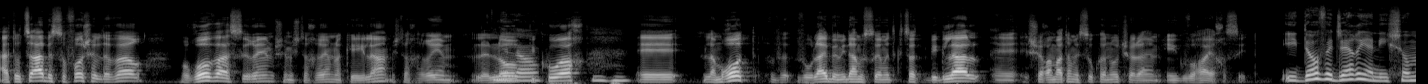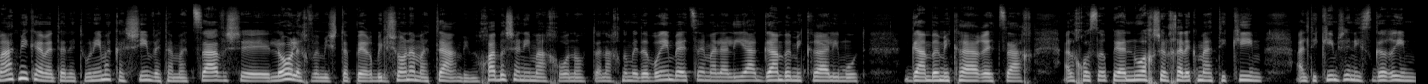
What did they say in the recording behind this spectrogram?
התוצאה בסופו של דבר, רוב האסירים שמשתחררים לקהילה משתחררים ללא, ללא. פיקוח, mm-hmm. אה, למרות ואולי במידה מסוימת קצת בגלל אה, שרמת המסוכנות שלהם היא גבוהה יחסית. עידו וג'רי, אני שומעת מכם את הנתונים הקשים ואת המצב שלא הולך ומשתפר, בלשון המעטה, במיוחד בשנים האחרונות. אנחנו מדברים בעצם על עלייה גם במקרי האלימות, גם במקרי הרצח, על חוסר פענוח של חלק מהתיקים, על תיקים שנסגרים,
